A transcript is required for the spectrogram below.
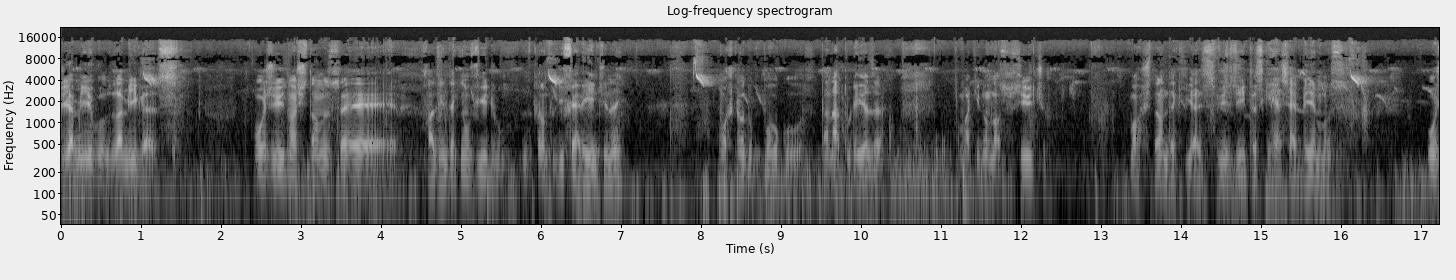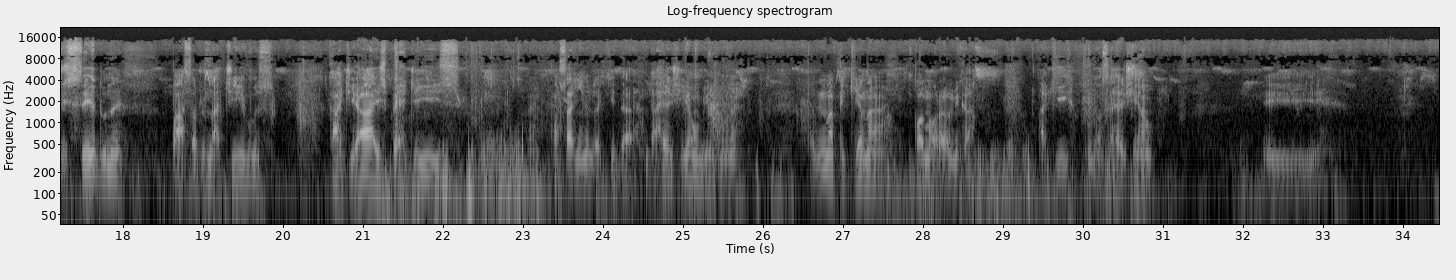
dia amigos, amigas Hoje nós estamos é, fazendo aqui um vídeo um tanto diferente, né? Mostrando um pouco da natureza Estamos aqui no nosso sítio Mostrando aqui as visitas que recebemos hoje cedo, né? Pássaros nativos, cardeais, perdis né? Passarinhos aqui da, da região mesmo, né? Fazendo uma pequena panorâmica aqui, nossa região. E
